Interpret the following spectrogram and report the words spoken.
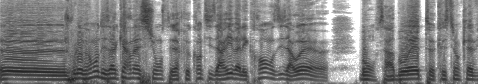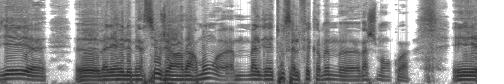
euh, je voulais vraiment des incarnations. C'est-à-dire que quand ils arrivent à l'écran, on se dit ah ouais. Bon, ça a beau être Christian Clavier, euh, euh, Valérie Lemercier ou Gérard Darmon, euh, malgré tout, ça le fait quand même euh, vachement, quoi. Et,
